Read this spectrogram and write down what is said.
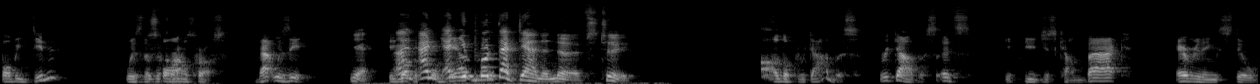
Bobby didn't was the Was final cross. cross. That was it. Yeah. And, and, and you put that down to nerves too. Oh, look, regardless, regardless, it's if you just come back. Everything's still,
